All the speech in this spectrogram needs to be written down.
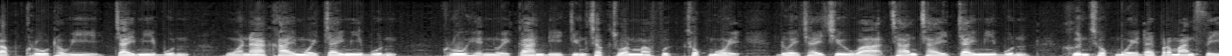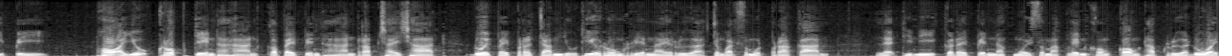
กับครูทวี ใจมีบุญ หัวหน้าค่ายมวยใจมีบุญ ครูเห็นหน่วยก้านดีจึงชักชวนมาฝึกชกมวย โดยใช้ชื่อว่าชาญชัยใจมีบุญ ขึ้นชกมวยได้ประมาณ 4 ปี พออายุครบเกณฑ์ทหารก็ไปเป็นทหารรับใช้ชาติโดยไปประจำอยู่ที่โรงเรียนนายเรือจังหวัดสมุทรปราการ และที่นี่ก็ได้เป็นนักมวยสมัครเล่นของกองทัพเรือด้วย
